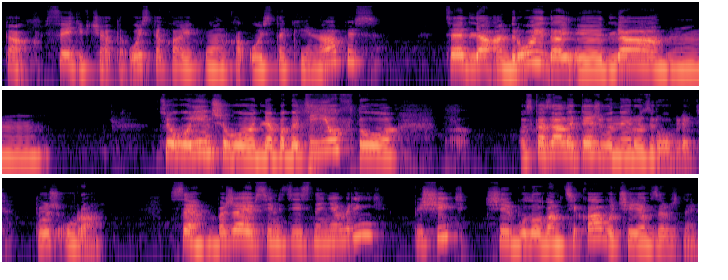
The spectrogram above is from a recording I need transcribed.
Так, все, дівчата, ось така іконка, ось такий напис. Це для Android, е, для цього іншого для багатіїв, то е, сказали, теж вони розроблять. Тож, ура! Все, бажаю всім здійснення мрій. Пишіть, чи було вам цікаво, чи як завжди.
